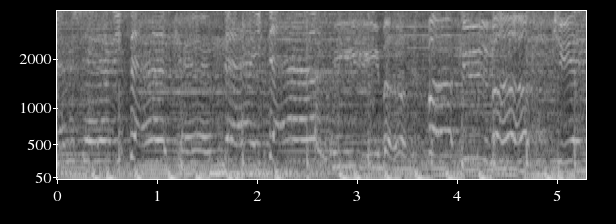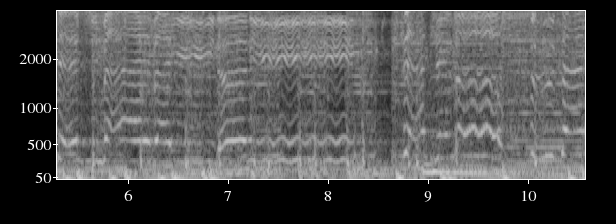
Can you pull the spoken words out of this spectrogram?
がむしゃらに叫んだ痛みも僕も消えてしまえばいいのにだけど伝え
